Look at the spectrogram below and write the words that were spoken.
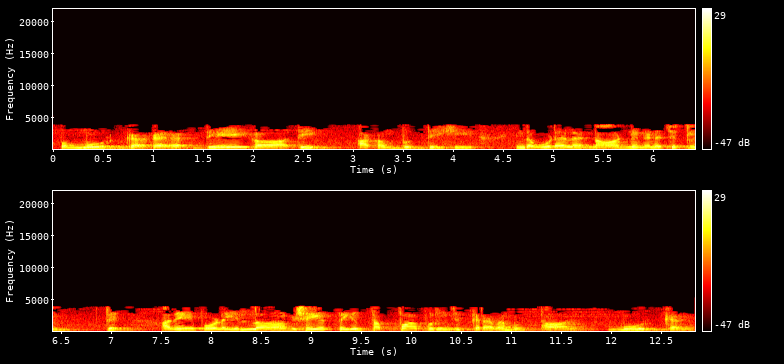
இப்ப மூர்க்கக தேகாதி அகம் புத்திகி. இந்த உடலை நான் நினைச்சிட்டு அதே போல எல்லா விஷயத்தையும் தப்பா புரிஞ்சுக்கிறவன் முட்டாள் மூர்க்கன்.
